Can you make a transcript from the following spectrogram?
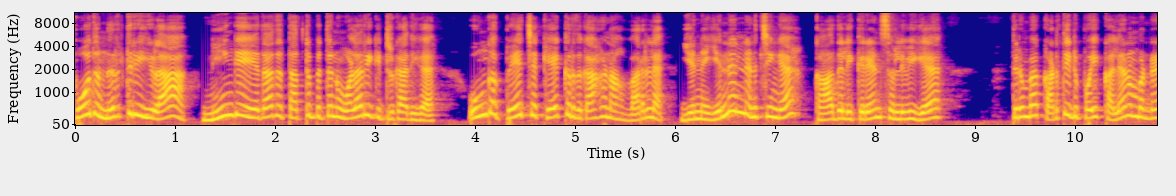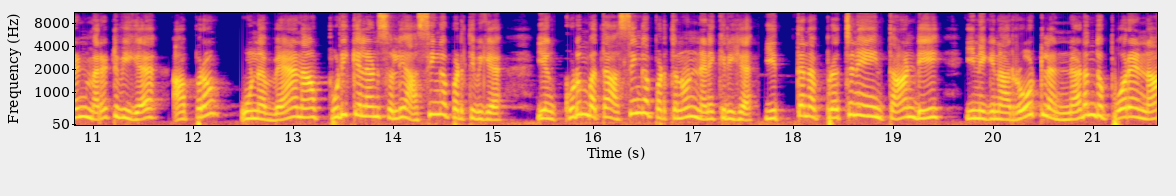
போதும் நிறுத்துறீங்களா? நீங்க ஏதாவது தத்து பித்துன்னு உளறிக்கிட்டு இருக்காதீங்க. உங்க பேச்சை கேட்கறதுக்காக நான் வரல. என்ன என்ன நினைச்சீங்க? காதலிக்கிறேன்னு சொல்லுவீங்க. திரும்ப கடத்திட்டு போய் கல்யாணம் பண்றேன்னு மிரட்டுவீங்க. அப்புறம் உன்னை வேணாம் பிடிக்கலன்னு சொல்லி அசிங்கப்படுத்துவீங்க. என் குடும்பத்தை அசிங்கப்படுத்தணும்னு நினைக்கிறீங்க. இத்தனை பிரச்சனையையும் தாண்டி இன்னைக்கு நான் ரோட்ல நடந்து போறேன்னா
